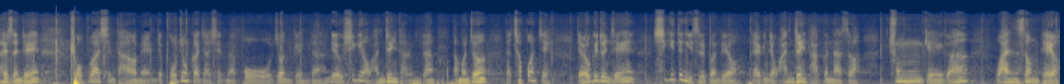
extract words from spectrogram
해서 이제 교부하신 다음에 이제 보존까지 하셔야 됩니다. 보존입니다. 근데 여기 시기는 완전히 다릅니다. 먼저 첫 번째 자, 여기도 이제 시기 등이 있을 건데요. 자, 여기 이제 완전히 다 끝나서 중계가 완성되어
